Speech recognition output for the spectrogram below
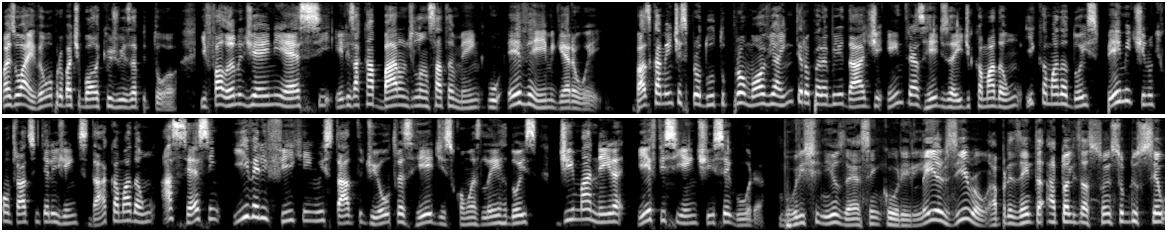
Mas uai, vamos pro bate-bola que o juiz apitou. E falando de ANS, eles acabaram de lançar também o EVM Getaway. Basicamente, esse produto promove a interoperabilidade entre as redes aí de camada 1 e camada 2, permitindo que contratos inteligentes da camada 1 acessem e verifiquem o estado de outras redes, como as Layer 2, de maneira eficiente e segura. Bullish News essa, hein, Curi? Layer Zero apresenta atualizações sobre o seu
